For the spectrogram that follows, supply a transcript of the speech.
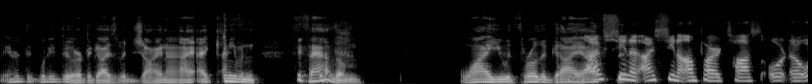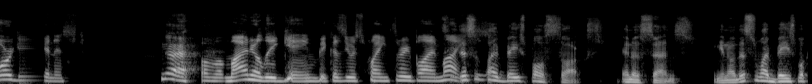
You heard the, what do you do? Hurt the guy's vagina? I, I can't even fathom why you would throw the guy out. I've seen it. I've seen an umpire toss or, an organist yeah, of a minor league game because he was playing three blind See, mice. this is why baseball sucks in a sense. You know, this is why baseball,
